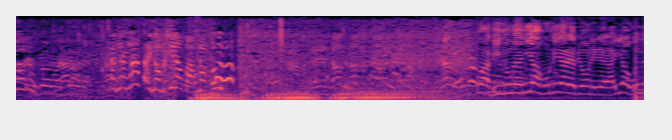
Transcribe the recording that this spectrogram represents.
ကောင်းတယ်။ငါငါဆိုင်တော့မထိတော့ပါဘူးနော်ဟိုကဒီနုံကန်ကြီးကဟိုနေ့ရတယ်ပြောနေတယ်ဒါကြီးကဝင်းမ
